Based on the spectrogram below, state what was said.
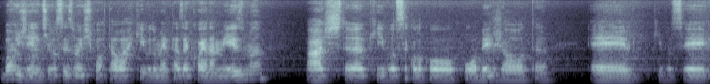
Bom, gente, vocês vão exportar o arquivo do Metasequoia na mesma pasta que você colocou o OBJ, é, que você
